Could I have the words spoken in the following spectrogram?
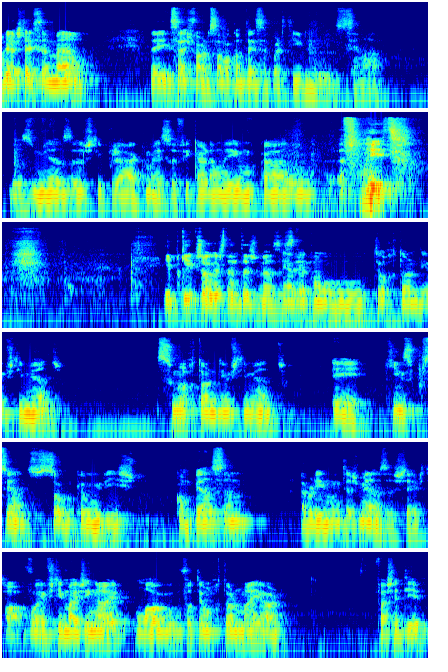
perdeste essa mão e sais fora. Só me acontece a partir de, sei lá, 12 meses, tipo, já começo a ficar ali um bocado aflito. E porquê que jogas tantas mesas? Tem a ver É- com o teu retorno de investimento. Se o meu retorno de investimento é 15% sobre o que eu invisto, compensa-me abrir muitas mesas, certo? Ó, vou investir mais dinheiro, logo vou ter um retorno maior. Faz sentido?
